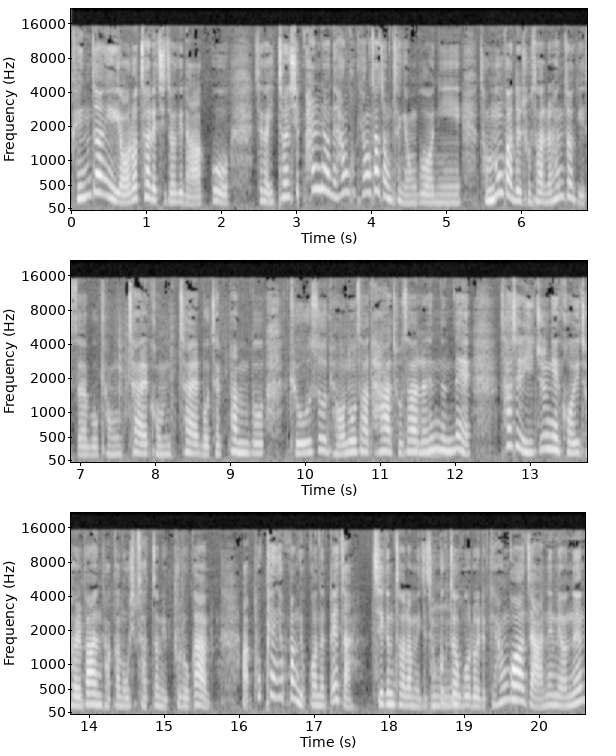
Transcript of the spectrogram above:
굉장히 여러 차례 지적이 나왔고 제가 2018년에 한국 형사정책연구원이 전문가들 조사를 한 적이 있어요. 뭐 경찰, 검찰, 뭐 재판부, 교수, 변호사 다 조사를 음. 했는데 사실 이 중에 거의 절반 가까운 54.2%가 아, 폭행 협박 요건을 빼자. 지금처럼 이제 적극적으로 음. 이렇게 항거하지 않으면은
